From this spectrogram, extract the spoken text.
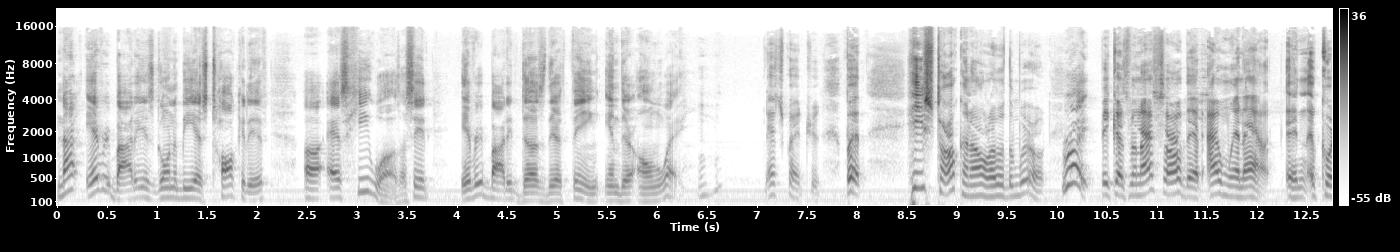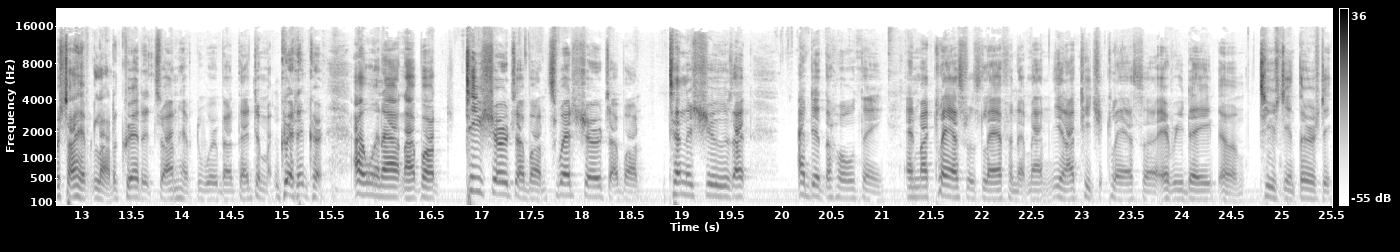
Not everybody is going to be as talkative uh, as he was. I said, everybody does their thing in their own way. That's quite true. But he's talking all over the world. Right. Because when I saw that, I went out, and of course I have a lot of credit, so I don't have to worry about that to my credit card. I went out and I bought T-shirts, I bought sweatshirts, I bought tennis shoes. I, I did the whole thing, and my class was laughing at me. You know, I teach a class uh, every day, um, Tuesday and Thursday,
